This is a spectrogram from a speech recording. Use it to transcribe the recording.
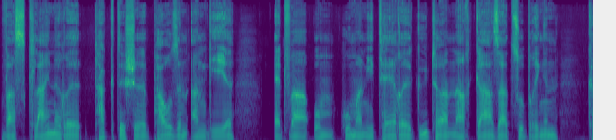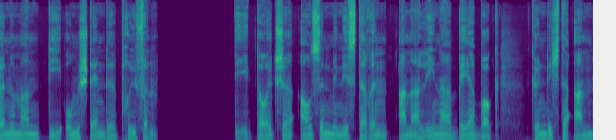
Was kleinere taktische Pausen angehe, etwa um humanitäre Güter nach Gaza zu bringen, könne man die Umstände prüfen. Die deutsche Außenministerin Annalena Baerbock kündigte an,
